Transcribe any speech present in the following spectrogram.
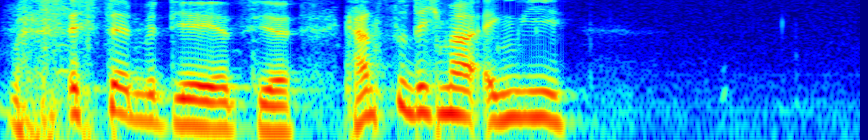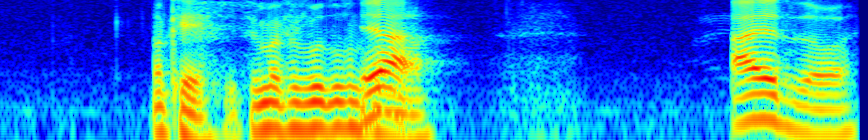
Was ist denn mit dir jetzt hier? Kannst du dich mal irgendwie. Okay, jetzt will wir versuchen es Ja. nochmal. Also,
